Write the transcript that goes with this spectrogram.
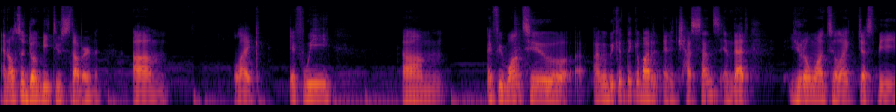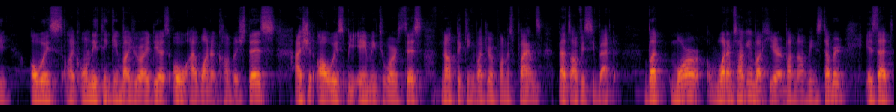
And also don't be too stubborn. Um, like if we um, if we want to I mean we can think about it in a chess sense in that you don't want to like just be always like only thinking about your ideas oh i want to accomplish this i should always be aiming towards this not thinking about your opponent's plans that's obviously bad but more what I'm talking about here about not being stubborn is that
